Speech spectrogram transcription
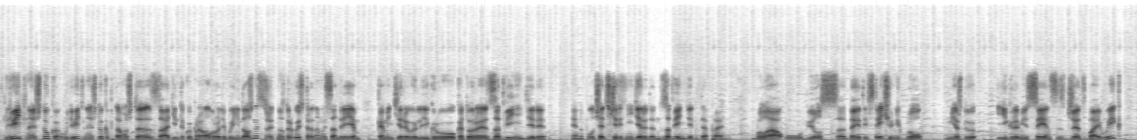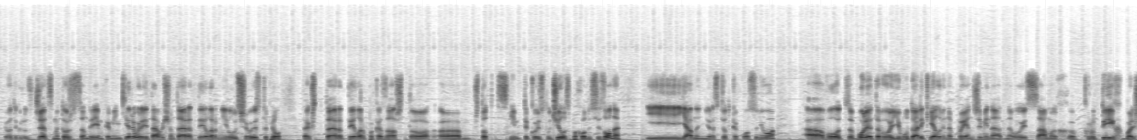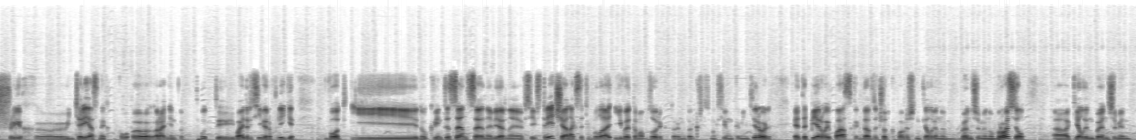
следующий. Удивительная штука, удивительная штука, потому что за один такой провал вроде бы и не должны сажать, но с другой стороны мы с Андреем комментировали игру, которая за две недели, не, ну получается через неделю, да, за две недели, да, правильно, была у Биллс до этой встречи, у них был между играми Saints и с Jets bye week, и вот игру с Jets мы тоже с Андреем комментировали, и там, в общем, Тайрод Тейлор не лучше выступил, так что Тайрод Тейлор показал, что э, что-то с ним такое случилось по ходу сезона, и явно не растет кокос у него, а, вот, более того, ему дали Келвина Бенджамина, одного из самых крутых, больших, э, интересных э, ранен... Фу ты, вайд-ресиверов лиги. Вот, и, ну, квинтэссенция, наверное, всей встречи, она, кстати, была и в этом обзоре, который мы только что с Максимом комментировали. Это первый пас, когда зачетку, помнишь, он Келвину Бенджамину бросил, а Келвин Бенджамин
